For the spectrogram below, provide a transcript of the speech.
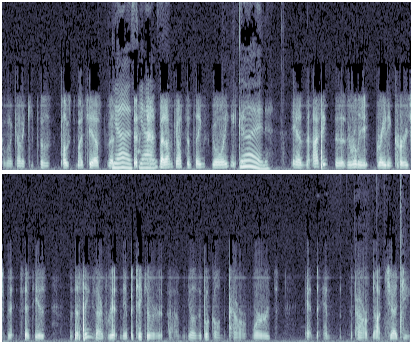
I'm going to kind of keep those close to my chest, but Yes, yes. but I've got some things going. Good. And I think the, the really great encouragement, Cinthia, is the things I've written, in particular, um, you know, the book on the power of words and and the power of not judging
